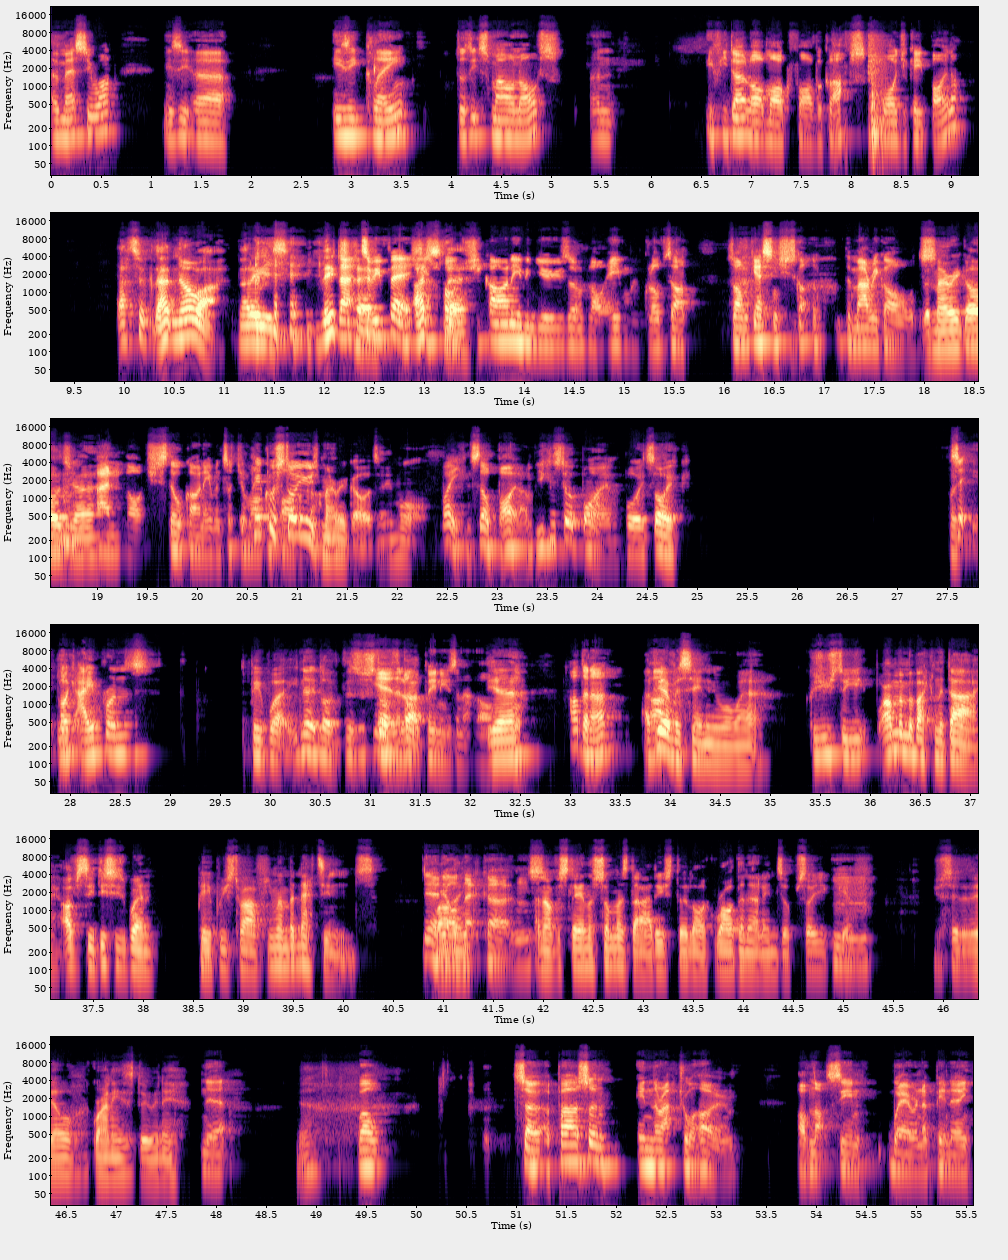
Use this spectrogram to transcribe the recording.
a messy one? Is it uh, is it clean? Does it smell nice? And if you don't like microfiber cloths, why do you keep buying them? That's a, that no what that is literally. That, to be fair, she's tough. She can't even use them, like even with gloves on. So I'm guessing she's got the, the marigolds, the marigolds, yeah. and like she still can't even touch a Do People still use marigolds anymore. Well, you can still buy them. You can still buy them, but it's like like, So like aprons. People, wear- you know, look, there's a stuff Yeah, the little that. pennies and that. Like. Yeah. But I don't know. Have Uh, you ever seen anyone wear? Because you used to. I remember back in the day. Obviously, this is when people used to have. You remember nettings, Yeah, the Well, I old think- net curtains. and obviously in the summers, Dad used to like roll the nailings up so you could get. Mm, You see the little grannies doing it. yeah. Yeah. Well, so a person in their actual home, I've not seen wearing a pinny,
